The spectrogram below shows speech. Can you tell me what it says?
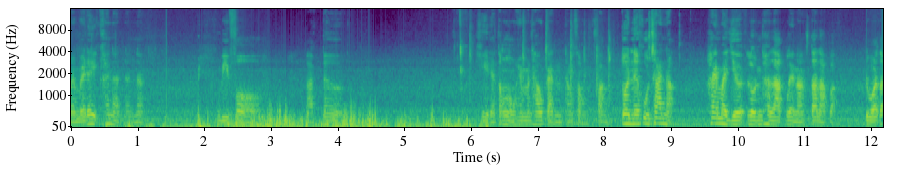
มันไม่ได้ขนาดนั้นนะ before after โอเคเดี๋ยวต้องลงให้มันเท่ากันทั้งสองฝั่ง ตัวเนื้อคูชั่นอะให้มาเยอะล้นทะลักเลยนะตลับอะ รือว่าต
